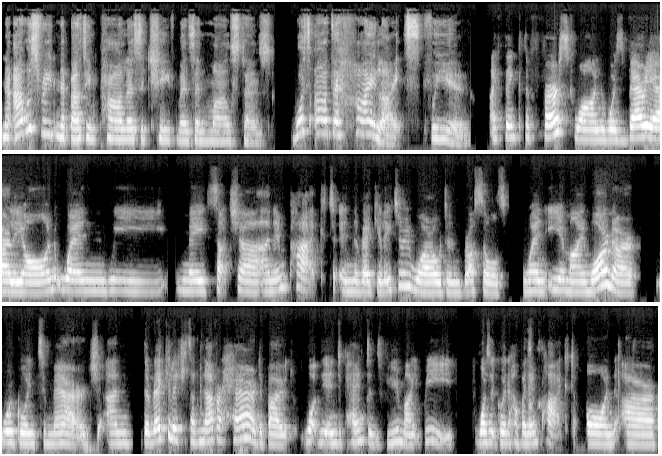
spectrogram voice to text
now, I was reading about Impala's achievements and milestones. What are the highlights for you? I think the first one was very early on when we made such a, an impact in the regulatory world in Brussels when EMI and Warner were going to merge. And the regulators had never heard about what the independence view might be. Was it going to have an impact on our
